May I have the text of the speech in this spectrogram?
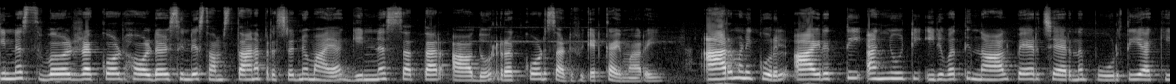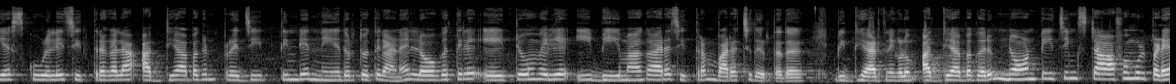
ഗിന്നസ് വേൾഡ് റെക്കോർഡ് ഹോൾഡേഴ്സിന്റെ സംസ്ഥാന പ്രസിഡന്റുമായ Guinness Sathar Adoor record certificate കൈമാറി. ആറ് മണിക്കൂറിൽ ആയിരത്തി അഞ്ഞൂറ്റി ഇരുപത്തിനാല് പേർ ചേർന്ന് പൂർത്തിയാക്കിയ സ്കൂളിലെ ചിത്രകല അധ്യാപകൻ പ്രജീത്തിന്റെ നേതൃത്വത്തിലാണ് ലോകത്തിലെ ഏറ്റവും വലിയ ഈ ഭീമാകാര ചിത്രം വരച്ചു തീർത്തത്. വിദ്യാർത്ഥിനികളും അധ്യാപകരും നോൺ ടീച്ചിങ് സ്റ്റാഫും ഉൾപ്പെടെ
